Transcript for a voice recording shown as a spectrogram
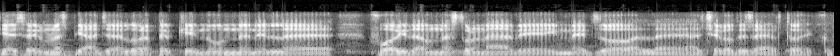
di essere in una spiaggia, allora perché non nel, fuori da un'astronave in mezzo al, al cielo deserto? Ecco.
